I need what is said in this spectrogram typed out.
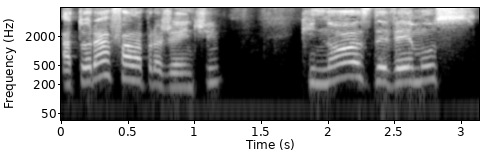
A Torá fala para gente que nós devemos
